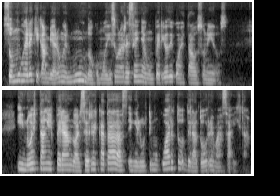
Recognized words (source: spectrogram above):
Son mujeres que cambiaron el mundo, como dice una reseña en un periódico en Estados Unidos. Y no están esperando al ser rescatadas en el último cuarto de la torre más alta.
